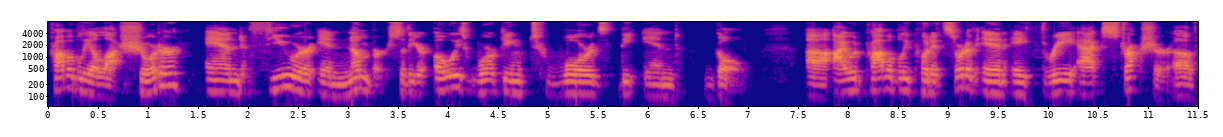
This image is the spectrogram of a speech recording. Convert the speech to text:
probably a lot shorter and fewer in number so that you're always working towards the end goal. Uh, I would probably put it sort of in a three act structure of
